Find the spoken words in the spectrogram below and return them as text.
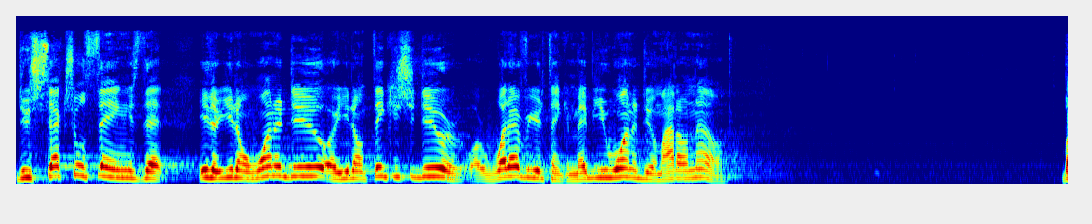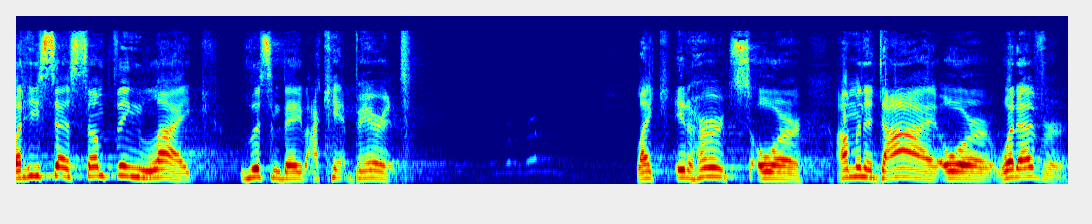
do sexual things that either you don't want to do or you don't think you should do or, or whatever you're thinking. Maybe you want to do them, I don't know. But he says something like, listen, babe, I can't bear it. Like it hurts or I'm going to die or whatever.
